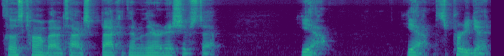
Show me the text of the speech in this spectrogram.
close combat attacks back at them in their initiative step. Yeah. Yeah, it's pretty good.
